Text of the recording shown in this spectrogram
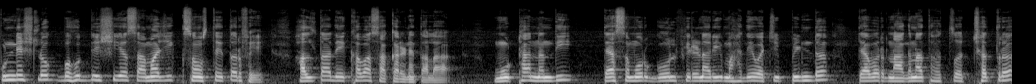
पुण्यश्लोक बहुद्देशीय सामाजिक संस्थेतर्फे हलता देखावा साकारण्यात आला. मोठा नंदी त्यासमोर गोल फिरणारी महादेवाची पिंड त्यावर नागनाथाचं छत्र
